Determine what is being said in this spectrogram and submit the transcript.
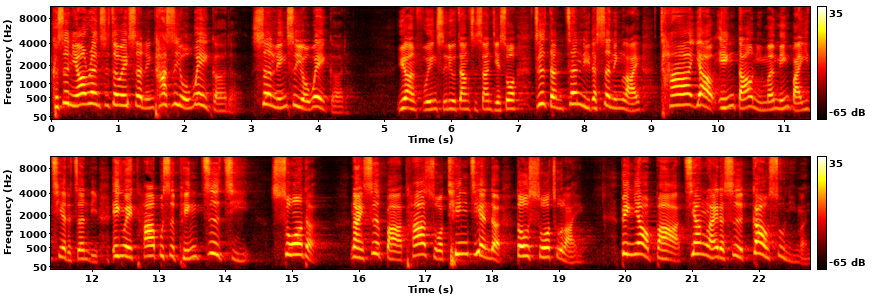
可是你要认识这位圣灵，他是有位格的。圣灵是有位格的。约翰福音十六章十三节说：“只等真理的圣灵来，他要引导你们明白一切的真理，因为他不是凭自己说的，乃是把他所听见的都说出来，并要把将来的事告诉你们。”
